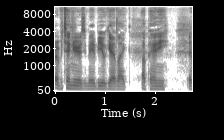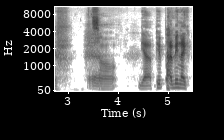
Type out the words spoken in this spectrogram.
every ten years maybe you get like a penny. zeros. Yeah. So yeah, people. I mean, like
